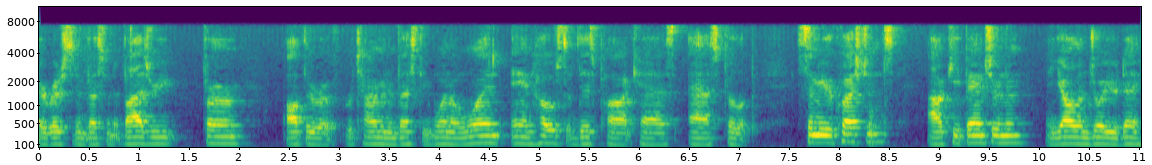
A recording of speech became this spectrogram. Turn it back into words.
a registered investment advisory firm, author of Retirement Investing 101, and host of this podcast, Ask Philip. Send me your questions. I'll keep answering them, and y'all enjoy your day.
